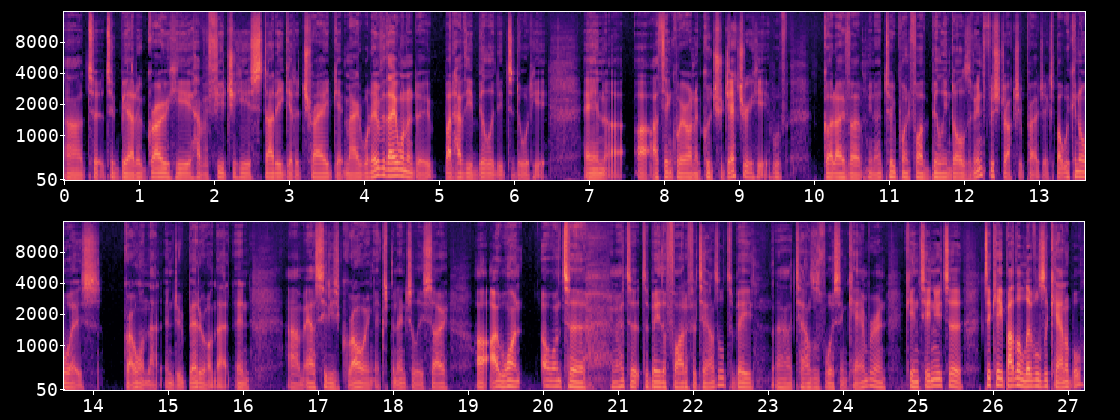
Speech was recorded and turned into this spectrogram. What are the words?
uh, to to be able to grow here, have a future here, study, get a trade, get married, whatever they want to do, but have the ability to do it here. And uh, I think we're on a good trajectory here. We've got over you know 2.5 billion dollars of infrastructure projects, but we can always grow on that and do better on that. And um, our city's growing exponentially. So uh, I want I want to you know to, to be the fighter for Townsville, to be uh, Townsville's voice in Canberra, and continue to to keep other levels accountable,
